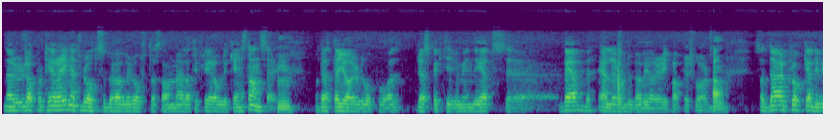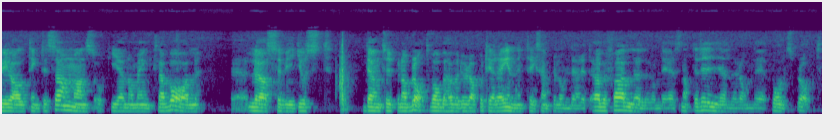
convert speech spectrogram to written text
när du rapporterar in ett brott så behöver du oftast anmäla till flera olika instanser. mm, Och detta gör du då på respektive myndighets eh, webb eller om du behöver göra det i pappersform. ja, Så där plockade vi allting tillsammans och genom enkla val löser vi just den typen av brott. Vad behöver du rapportera in? Till exempel om det är ett överfall eller om det är snatteri eller om det är ett våldsbrott.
